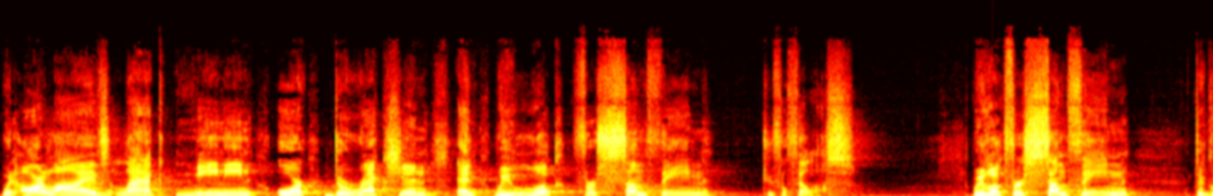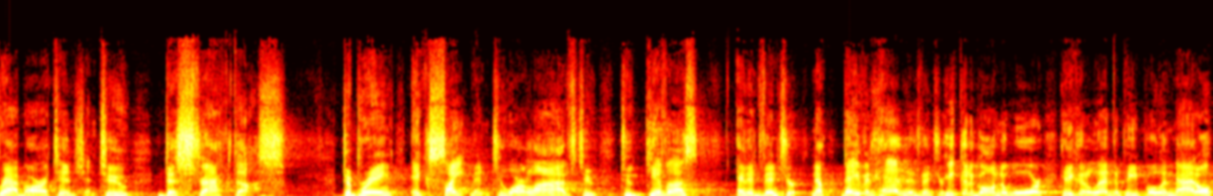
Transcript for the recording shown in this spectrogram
when our lives lack meaning or direction, and we look for something to fulfill us. We look for something to grab our attention, to distract us, to bring excitement to our lives, to, to give us an adventure. Now, David had an adventure. He could have gone to war, he could have led the people in battle,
